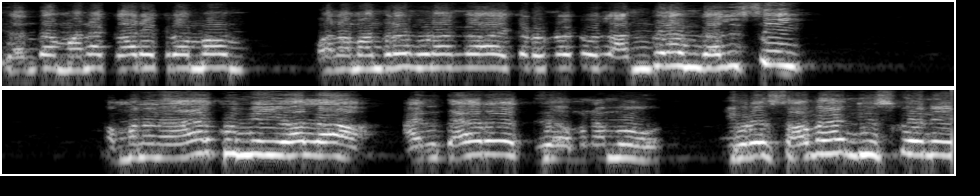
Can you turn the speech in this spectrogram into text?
ఇదంతా మన కార్యక్రమం. మనమందరం కూడా ఇక్కడ ఉన్నటువంటి అందరం కలిసి మన నాయకుడిని ఇవాళ ఆయన దగ్గర మనము ఈరోజు సమయం తీసుకొని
